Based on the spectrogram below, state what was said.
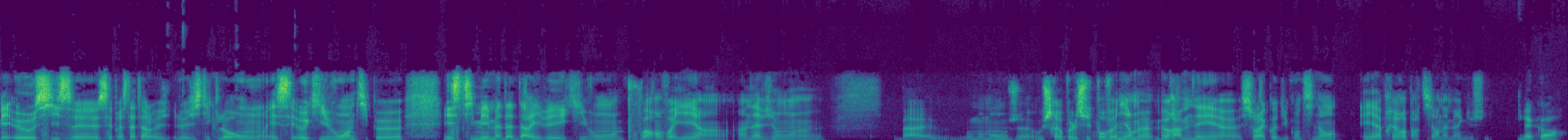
Mais eux aussi, ces, ces prestataires logistiques l'auront, et c'est eux qui vont un petit peu estimer ma date d'arrivée et qui vont pouvoir envoyer un, un avion bah, au moment où je, où je, serai au pôle sud pour venir me, me ramener euh, sur la côte du continent et après repartir en Amérique du Sud. D'accord.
